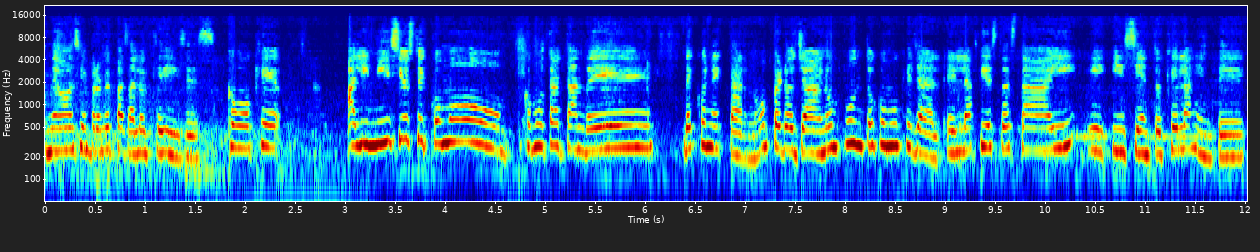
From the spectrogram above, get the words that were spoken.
No, siempre me pasa lo que dices. Como que al inicio estoy como, como tratando de, de conectar, ¿no? Pero ya en un punto como que ya la fiesta está ahí y, y siento que la gente,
